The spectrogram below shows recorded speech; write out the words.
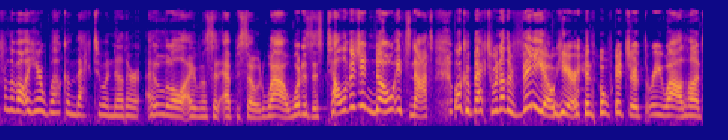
from the Vault here. Welcome back to another little I almost said episode. Wow, what is this? Television? No, it's not. Welcome back to another video here in The Witcher 3 Wild Hunt.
